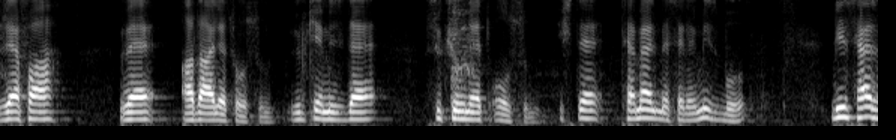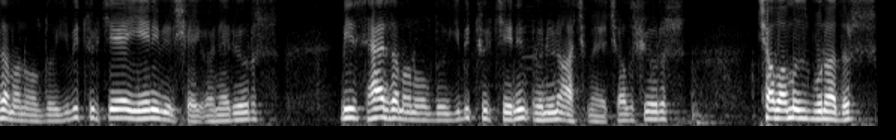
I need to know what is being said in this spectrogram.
refah ve adalet olsun. Ülkemizde sükunet olsun. İşte temel meselemiz bu. Biz her zaman olduğu gibi Türkiye'ye yeni bir şey öneriyoruz. Biz her zaman olduğu gibi Türkiye'nin önünü açmaya çalışıyoruz. Çabamız bunadır.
